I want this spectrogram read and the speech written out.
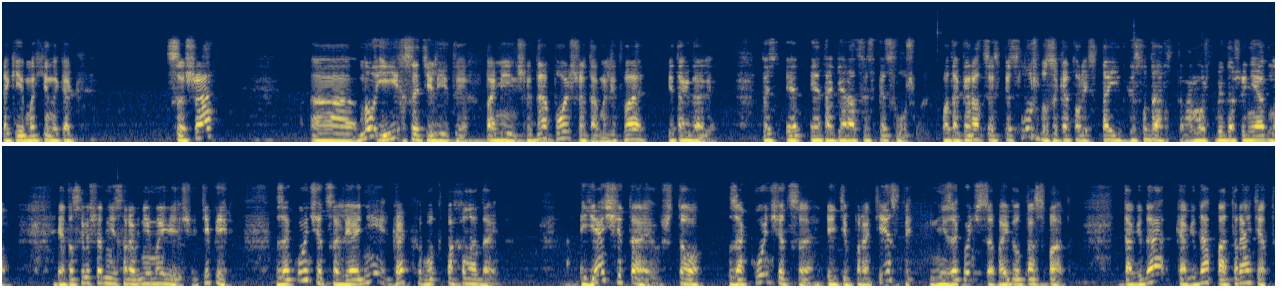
такие махины, как США, а, ну и их сателлиты поменьше, да, Польша, там, Литва и так далее. То есть это, это операция спецслужб. Вот операция спецслужбы, за которой стоит государство, а может быть даже не одно, это совершенно несравнимые вещи. Теперь, закончатся ли они, как вот похолодает? Я считаю, что закончатся эти протесты, не закончатся, а пойдут на спад. Тогда, когда потратят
